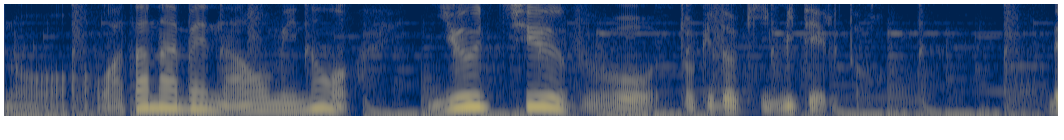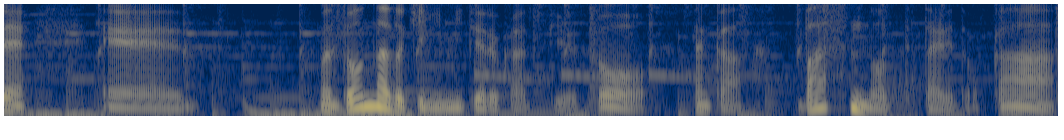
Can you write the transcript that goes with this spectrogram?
の渡辺直美の YouTube を時々見ていると。で、えーまあ、どんな時に見てるかっていうとなんかバス乗ってたりとか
